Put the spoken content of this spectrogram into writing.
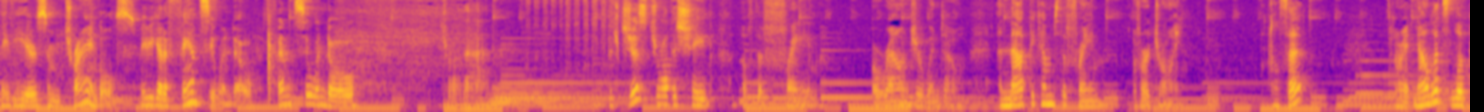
Maybe there's some triangles. Maybe you got a fancy window fancy window. Draw that. But just draw the shape of the frame around your window, and that becomes the frame of our drawing. All set? All right, now let's look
